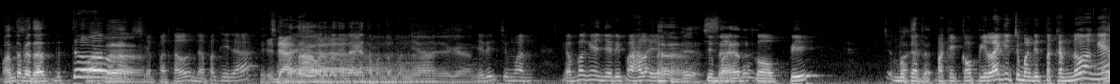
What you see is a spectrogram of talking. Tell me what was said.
Mantap ya, Dad? betul. Nah. Siapa tahu dapat tidak? Siapa Hidayah. tahu dapat hidayah teman-temannya ya kan. Jadi cuman gampang ya nyari pahala ya. Eh, cuman share. kopi bukan pakai kopi lagi cuman ditekan doang ya.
